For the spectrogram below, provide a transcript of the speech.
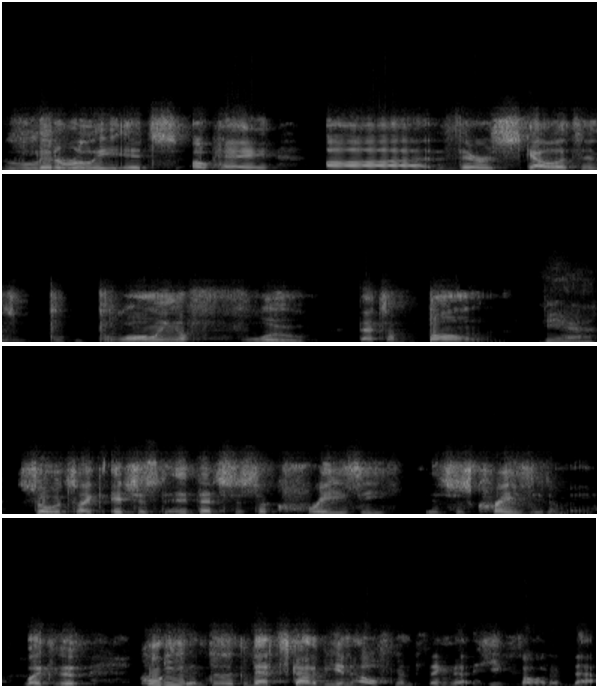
literally it's okay uh there's skeletons b- blowing a flute that's a bone Yeah, so it's like it's just it, that's just a crazy it's just crazy to me like the who do you th- that's got to be an elfman thing that he thought of that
